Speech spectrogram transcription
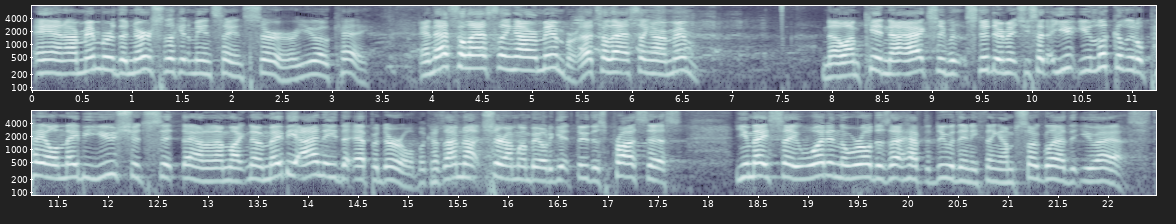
And I remember the nurse looking at me and saying, Sir, are you okay? And that's the last thing I remember. That's the last thing I remember. No, I'm kidding. I actually stood there a minute. She said, you, you look a little pale. Maybe you should sit down. And I'm like, No, maybe I need the epidural because I'm not sure I'm going to be able to get through this process. You may say, What in the world does that have to do with anything? I'm so glad that you asked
